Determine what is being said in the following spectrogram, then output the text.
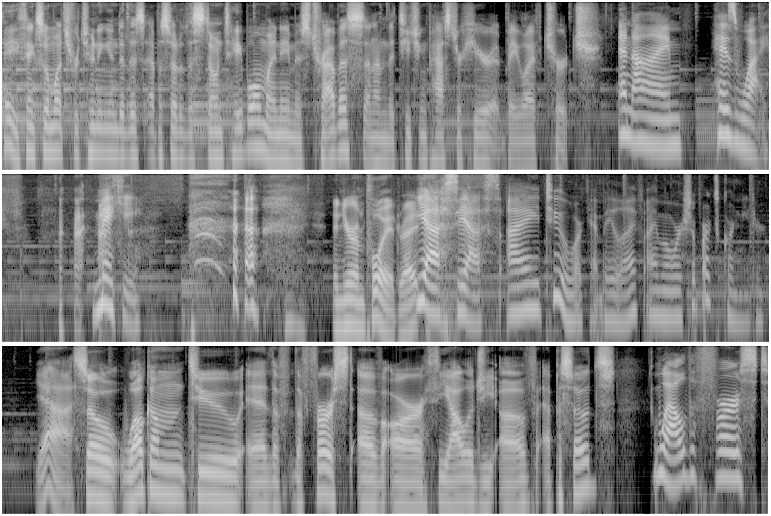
Hey, thanks so much for tuning into this episode of The Stone Table. My name is Travis, and I'm the teaching pastor here at Bay Life Church. And I'm his wife, Mickey. And you're employed, right? Yes, yes. I too work at Bay Life. I'm a worship arts coordinator. Yeah. So, welcome to uh, the the first of our theology of episodes. Well, the first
